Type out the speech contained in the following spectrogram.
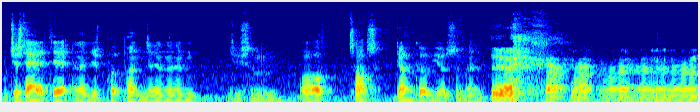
We'll just edit it and then just put puns in and then do some. Or I'll toss gunk over you or something. Yeah.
